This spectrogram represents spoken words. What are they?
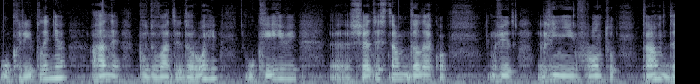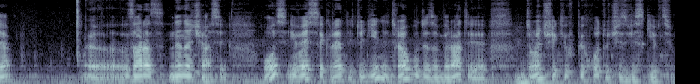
укріплення, а не будувати дороги у Києві, е, ще десь там далеко від лінії фронту, там, де е, зараз не на часі. Ось і весь секрет. І тоді не треба буде забирати дронщиків піхоту чи зв'язківців.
